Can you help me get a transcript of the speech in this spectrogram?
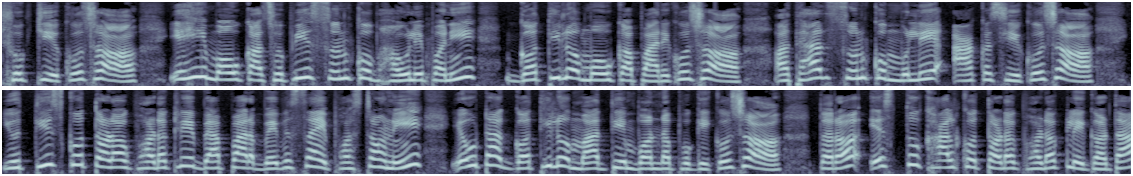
ठोकिएको छ। यही मौका छोपी सुनको भाउले पनि गतिलो मौका पारेको छ। अर्थात् सुनको मूल्य आकर्षिएको छ। यो तीजको तडक भडकले व्यापार व्यवसाय फस्टाउने एउटा गतिलो माध्यम बन्न पुगेको छ। तर यस्तो खालको तडक भडकले गर्दा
